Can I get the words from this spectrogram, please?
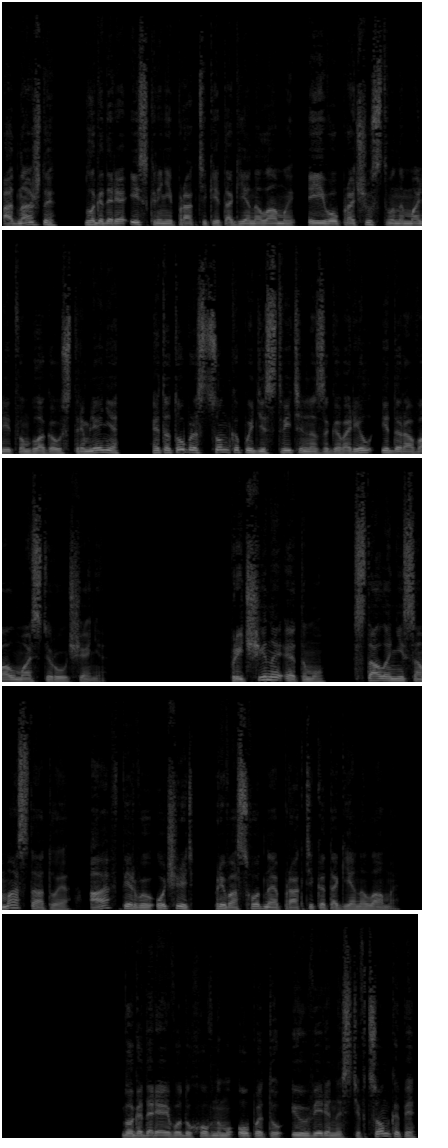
Однажды Благодаря искренней практике Тагьена Ламы и его прочувствованным молитвам благоустремления, этот образ Цонкопы действительно заговорил и даровал мастеру учения. Причиной этому стала не сама статуя, а, в первую очередь, превосходная практика Тагьена Ламы. Благодаря его духовному опыту и уверенности в Цонкопе,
